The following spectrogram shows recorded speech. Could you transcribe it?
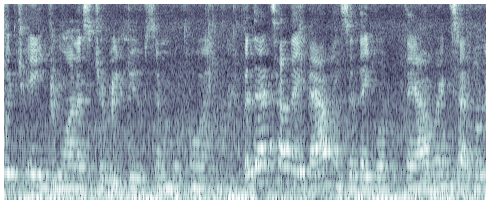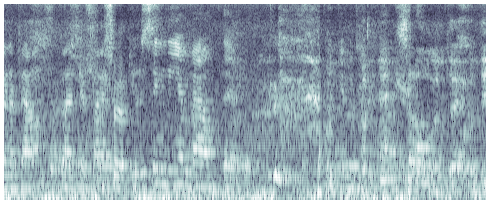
which aid you want us to reduce, and we're going, but that's how they balance it, they were, they outright said, we're gonna balance the budget by That's it. reducing the amount that we're giving The issue them. on the, ta- the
